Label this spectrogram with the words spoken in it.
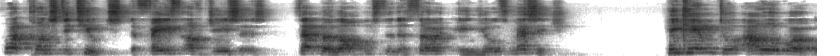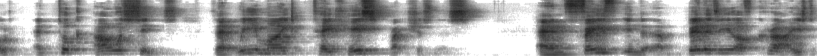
what constitutes the faith of Jesus that belongs to the third angel's message. He came to our world and took our sins that we might take his righteousness. And faith in the ability of Christ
